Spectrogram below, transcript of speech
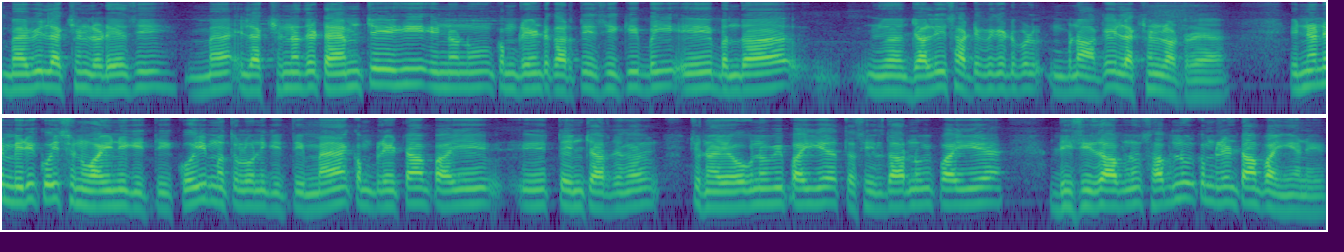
ਮੈਂ ਵੀ ਇਲੈਕਸ਼ਨ ਲੜੇ ਸੀ। ਮੈਂ ਇਲੈਕਸ਼ਨਾਂ ਦੇ ਟਾਈਮ 'ਚ ਹੀ ਇਹਨਾਂ ਨੂੰ ਕੰਪਲੇਂਟ ਕਰਤੀ ਸੀ ਕਿ ਬਈ ਇਹ ਬੰਦਾ ਜਾਲੀ ਸਰਟੀਫਿਕੇਟ ਬਣਾ ਕੇ ਇਲੈਕਸ਼ਨ ਲੜ ਰਿਹਾ ਹੈ। ਇਹਨਾਂ ਨੇ ਮੇਰੀ ਕੋਈ ਸੁਣਵਾਈ ਨਹੀਂ ਕੀਤੀ, ਕੋਈ ਮਤਲਬ ਨਹੀਂ ਕੀਤੀ। ਮੈਂ ਕੰਪਲੇਂਟਾਂ ਪਾਈ, ਇਹ ਤਿੰਨ ਚਾਰ ਜਗ੍ਹਾ ਚੁਣਾਇਯੋਗ ਨੂੰ ਵੀ ਪਾਈ ਹੈ, ਤਹਿਸੀਲਦਾਰ ਨੂੰ ਵੀ ਪਾਈ ਹੈ ਡੀਸੀ ਸਾਹਿਬ ਨੂੰ, ਸਭ ਨੂੰ ਕੰਪਲੇਂਟਾਂ ਪਾਈਆਂ ਨੇ।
